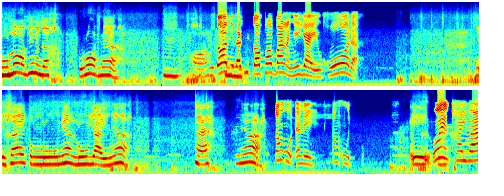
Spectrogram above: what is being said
รูรอดที่มันจะรอดไหมอะอืมพอก็ดีแล้วพี่ก๊อฟเพราะบ้านหลังนี้ใหญ่โคตรอะไม่ใช่ตรงรูเนี่ยรูใหญ่เนี่ยนะเนี่ยต้องอุดอะไรต้องอุดเออเฮ้ยใครวะ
